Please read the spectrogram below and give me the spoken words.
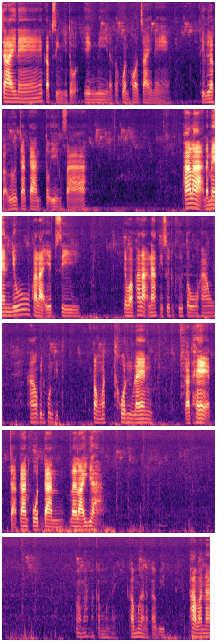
ใจแหน่กับสิ่งที่ตัวเองมีนะก็ควรพอใจแหน่ที่เลือกก็เออจากการตัวเองสาภาระนะแมนยูภาระเอฟซีแต่ว่าภาระนักที่สุดคือโตเฮาเฮาเป็นคนที่ต้องมาทนแรงกระแทกจากการกดดันหลาย ๆ อย่างมามามากับเมื่อยเขาเมื่อยแล้วกับวิทภาวนา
